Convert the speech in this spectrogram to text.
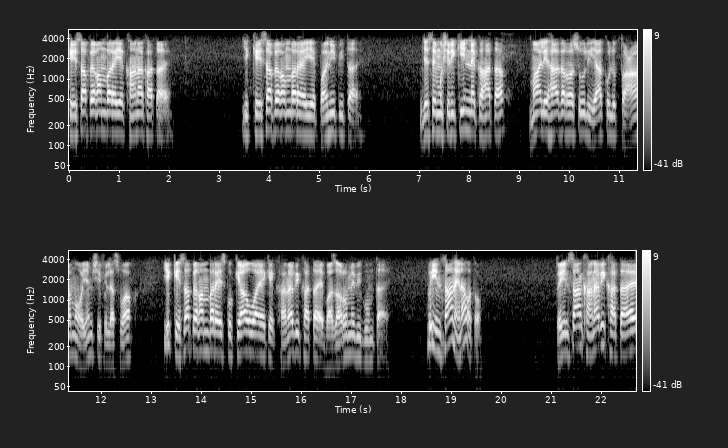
کیسا پیغمبر ہے، یہ کھانا کھاتا ہے۔ یہ کیسا پیغمبر ہے، یہ پانی پیتا ہے۔ جیسے مشرقین نے کہا تھا، ما لہذا الرسول یا کل الطعام و یم شف الاسواق یہ کیسا پیغمبر ہے؟ اس کو کیا ہوا ہے کہ کھانا بھی کھاتا ہے، بازاروں میں بھی گھومتا ہے؟ وہی انسان ہے نا وہ تو؟ تو انسان کھانا بھی کھاتا ہے،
